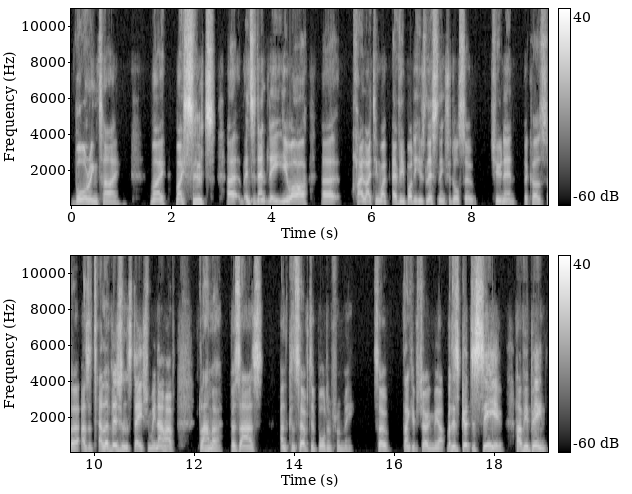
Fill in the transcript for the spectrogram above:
boring tie, my my suit. Uh, incidentally, you are uh, highlighting why everybody who's listening should also tune in because uh, as a television station, we now have glamour, pizzazz, and conservative boredom from me. So Thank you for showing me up. But it's good to see you. How have you been?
